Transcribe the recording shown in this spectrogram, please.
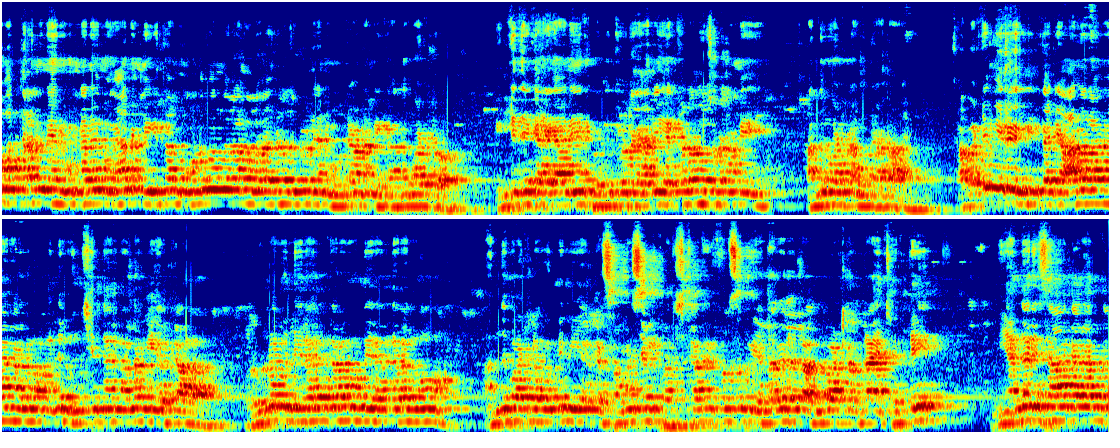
మాత్రం నేను ఉండలేము కానీ మిగతా మూడు వందల నలభై రోజులు నేను ఉంటాను మీకు అందుబాటులో. ఇంటి దగ్గర కానీ పొద్దుటూరు కానీ ఎక్కడో చూడండి అందుబాటులో ఉంటాను. కాబట్టి మీరు ఇంతటి ఆధారమైన మీద మీ యొక్క రుణం నిరంతరం నిరంతరము అందుబాటులో ఉండి మీ యొక్క సమస్యల పరిష్కారం కోసం ఎల్లవేళ అందుబాటులో ఉంటాయని చెప్పి మీ అందరి సహకారంతో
